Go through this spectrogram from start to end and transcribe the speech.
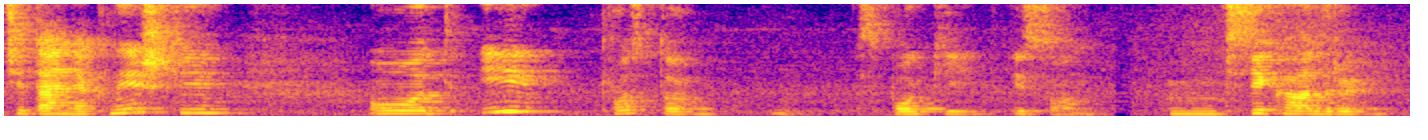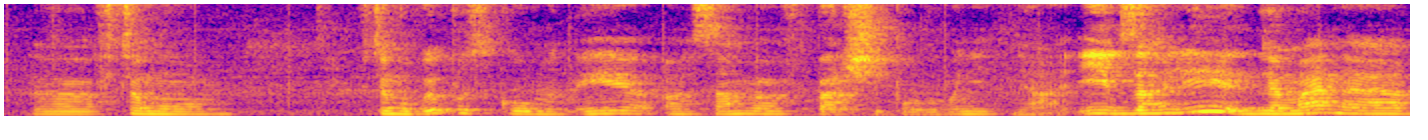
читання книжки, от, і просто спокій і сон. Всі кадри е, в цьому в цьому випуску вони е, саме в першій половині дня. І взагалі для мене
